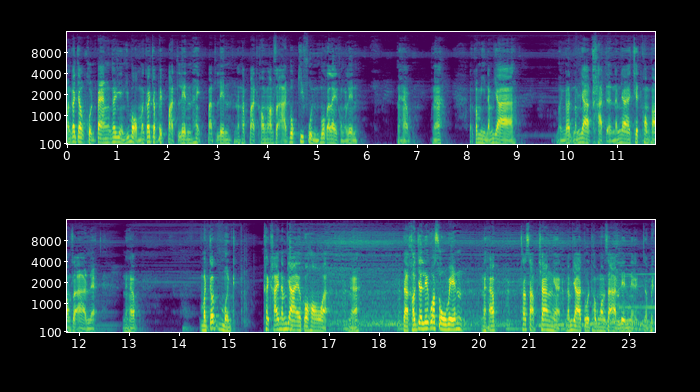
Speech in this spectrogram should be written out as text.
มันก็จะขนแปรงก็อย่างที่บอกมันก็จะไปปัดเลนให้ปัดเลนนะครับ ปัดของความสะอาดพวกขี้ฝุ่นพวกอะไรของเลนนะครับนะแล้วก็มีน้ำยาเหมือนก็น้ำยาขัดอะน้ำยาเช็ดความความสะอาดแหละนะครับ มันก็เหมือนคล้ายๆ น้ำยาแอลกอฮอล์อะนะแต่เขาจะเรียกว่าโซเวนนะครับ ถ้าสับช่างเนี่ยน้ำยาตัวทำความสะอาดเลนเนี่ยจะเป็น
